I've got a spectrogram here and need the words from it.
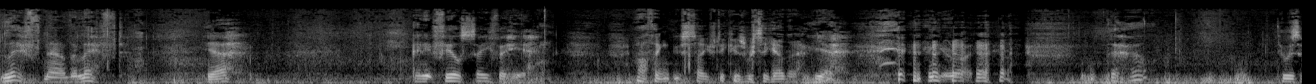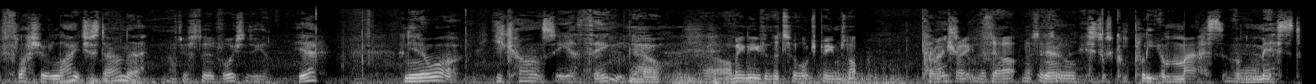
lift now, the lift. Yeah? And it feels safer here. I think it's safety because we're together. Yeah. You're right. the hell? There was a flash of light just down there. I just heard voices again. Yeah? And you know what? You can't see a thing. No. I mean, even the torch beam's not penetrating the darkness at No, all. it's just complete a mass of mist.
